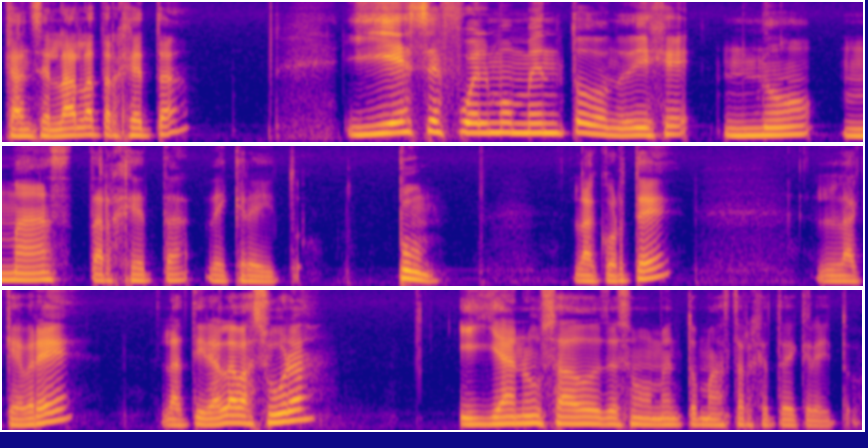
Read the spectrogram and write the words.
cancelar la tarjeta y ese fue el momento donde dije no más tarjeta de crédito. ¡Pum! La corté, la quebré, la tiré a la basura y ya no he usado desde ese momento más tarjeta de crédito.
